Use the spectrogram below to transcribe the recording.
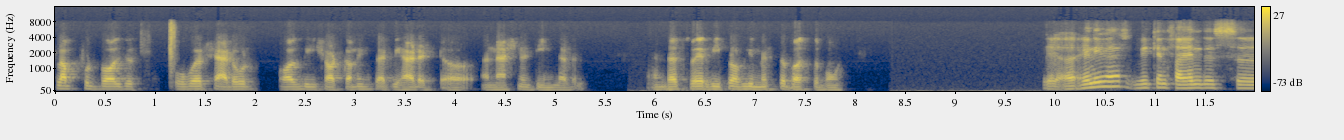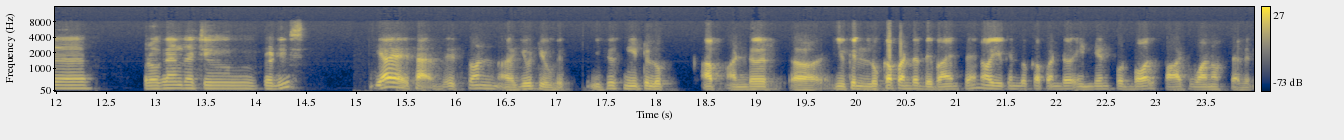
club football just overshadowed all the shortcomings that we had at uh, a national team level and that's where we probably missed the bus the most yeah, uh, anywhere we can find this uh, program that you produced? Yeah, it's, it's on uh, YouTube. It's, you just need to look up under, uh, you can look up under Debayan Sen or you can look up under Indian Football Part 1 of 7.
